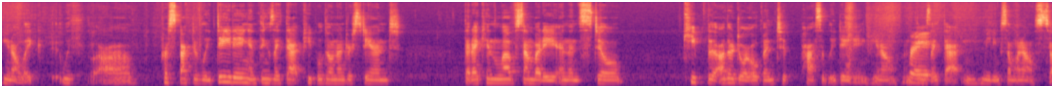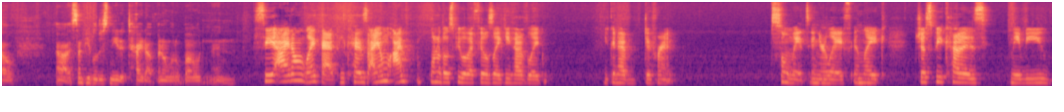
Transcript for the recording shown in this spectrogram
you know, like with uh, prospectively dating and things like that, people don't understand that I can love somebody and then still keep the other door open to possibly dating, you know, and Right. things like that, and meeting someone else. So uh, some people just need it tied up in a little bow, and See, I don't like that because I am I'm one of those people that feels like you have like you can have different soulmates in your Mm-hmm. life and like just because maybe you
